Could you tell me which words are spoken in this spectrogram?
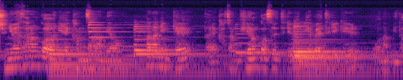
주님의 사랑과 은혜에 감사하며 하나님께 나의 가장 귀한 것을 드리는 예배 드리길 원합니다.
